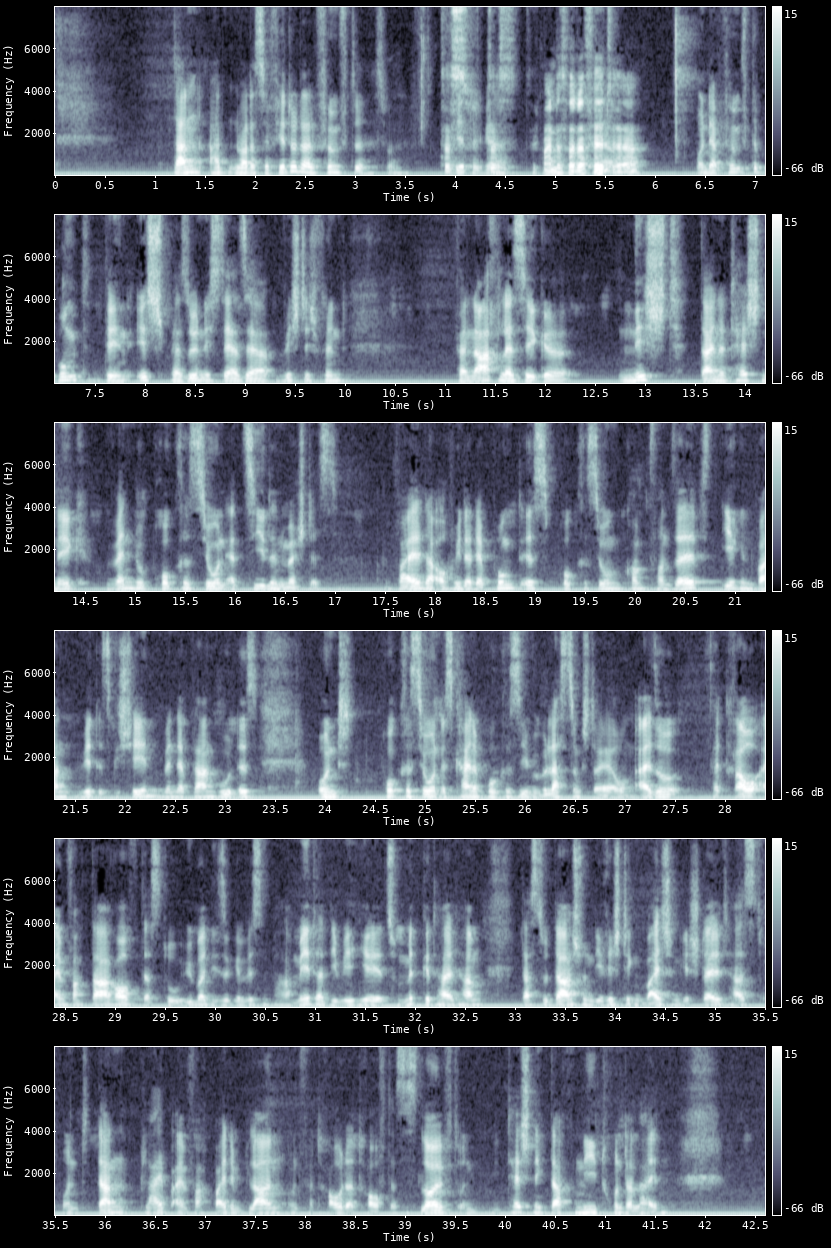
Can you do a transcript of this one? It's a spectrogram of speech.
Dann hatten, war das der vierte oder der fünfte? Das war das, vierte, das, ich meine, das war der vierte, ja. ja. Und der fünfte Punkt, den ich persönlich sehr, sehr wichtig finde, vernachlässige nicht deine Technik, wenn du Progression erzielen möchtest. Weil da auch wieder der Punkt ist, Progression kommt von selbst. Irgendwann wird es geschehen, wenn der Plan gut ist. Und Progression ist keine progressive Belastungssteuerung. Also vertrau einfach darauf, dass du über diese gewissen Parameter, die wir hier jetzt schon mitgeteilt haben, dass du da schon die richtigen Weichen gestellt hast und dann bleib einfach bei dem Plan und vertrau darauf, dass es läuft und die Technik darf nie drunter leiden.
